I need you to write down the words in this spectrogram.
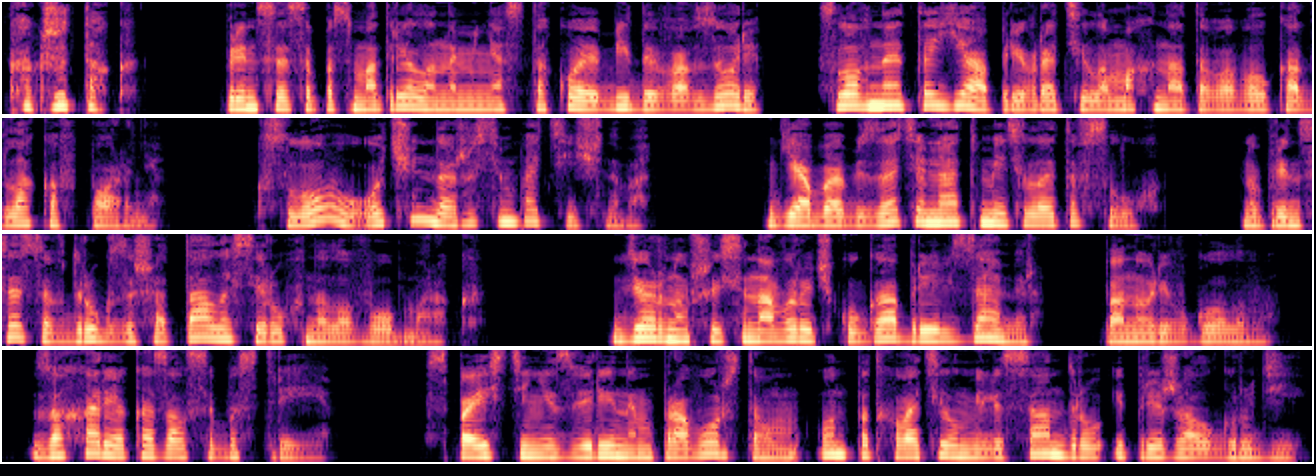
«Как же так?» Принцесса посмотрела на меня с такой обидой во взоре, словно это я превратила мохнатого волкодлака в парня. К слову, очень даже симпатичного. Я бы обязательно отметила это вслух, но принцесса вдруг зашаталась и рухнула в обморок. Дернувшийся на выручку Габриэль замер, понурив голову. Захарий оказался быстрее. С поистине звериным проворством он подхватил Мелисандру и прижал к груди.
